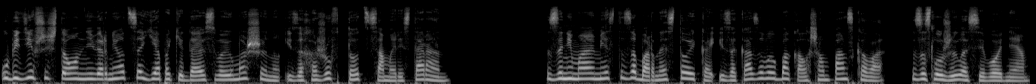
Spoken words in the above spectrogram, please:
Убедившись, что он не вернется, я покидаю свою машину и захожу в тот самый ресторан. Занимаю место за барной стойкой и заказываю бокал шампанского. Заслужила сегодня.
